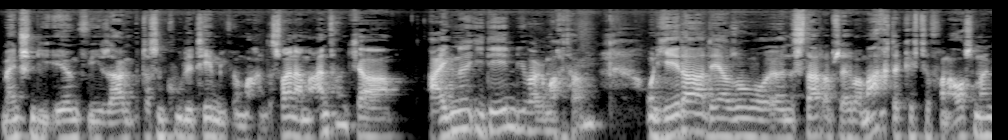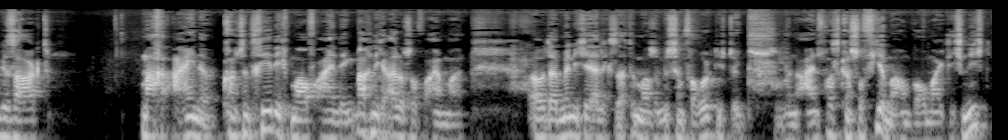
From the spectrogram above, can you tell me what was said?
Menschen, die irgendwie sagen, das sind coole Themen, die wir machen. Das waren am Anfang ja eigene Ideen, die wir gemacht haben. Und jeder, der so ein Startup selber macht, der kriegt so von außen dann gesagt, mach eine, konzentrier dich mal auf ein Ding, mach nicht alles auf einmal. Aber da bin ich ehrlich gesagt immer so ein bisschen verrückt. Ich denke, pff, wenn eins machst, kannst du vier machen. Warum eigentlich nicht?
